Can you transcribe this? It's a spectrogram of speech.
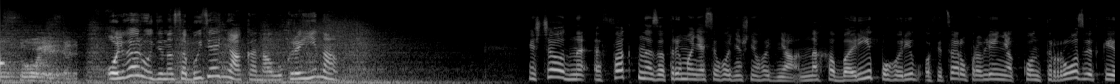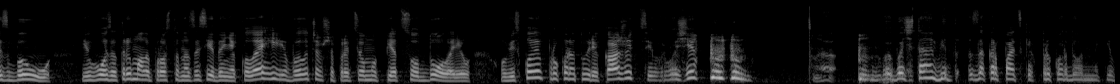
устроишься. Ольга Родіна, Сабиття дня, канал Україна. І ще одне ефектне затримання сьогоднішнього дня. На хабарі погорів офіцер управління контррозвідки СБУ. Його затримали просто на засіданні колегії, вилучивши при цьому 500 доларів. У військовій прокуратурі кажуть, ці гроші вибачте від закарпатських прикордонників.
